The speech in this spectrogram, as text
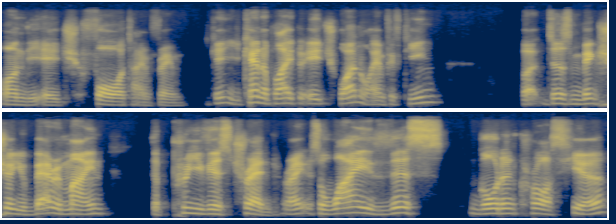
on the H4 time frame. Okay, you can apply it to H1 or M15, but just make sure you bear in mind the previous trend, right? So why this golden cross here,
